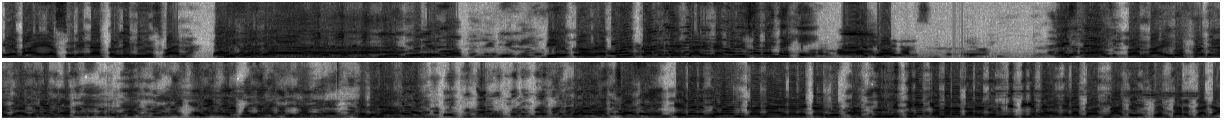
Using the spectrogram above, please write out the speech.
এ ভাই এসুরি না করলে ভিউজ পায় না। ভিউ ভিউ তো ভিউ তো আমি করতে পারি না। ভিউজ সবাই দেখে। কোন ভাই এটার দোয়ান এটার ফুটপাত ক্যামেরা ধরেন উর্মি থেকে দেখেন এটা গন না যে স্পন্সারের জায়গা।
